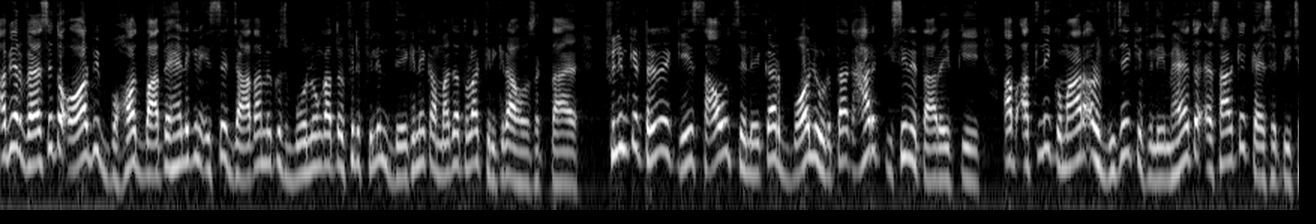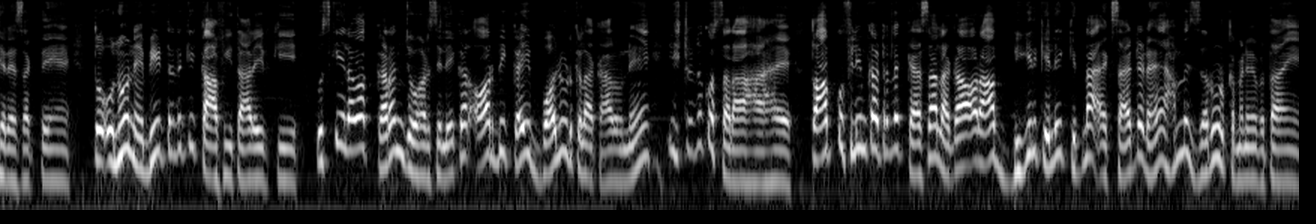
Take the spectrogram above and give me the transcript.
अब यार वैसे तो और भी बहुत बातें हैं, लेकिन इससे ज़्यादा मैं कुछ बोलूँगा तो फिर फ़िल्म देखने का मज़ा थोड़ा किरकिरा हो सकता है। फ़िल्म के ट्रेलर की साउथ से लेकर बॉलीवुड तक हर किसी ने तारीफ़ की। अब अतली कुमार और विजय की फ़िल्म है तो एस के कैसे पीछे रह सकते हैं? तो उन्होंने भी ट्रेलर की काफ़ी तारीफ़ की। उसके अलावा करण जौहर से लेकर और भी कई बॉलीवुड कलाकारों ने इस ट्रेलर को सराहा है। तो आपको फ़िल्म का ट्रेलर कैसा लगा और आप बिगिल के लिए कितना एक्साइटेड है, हमें ज़रूर कमेंट में बताएँ।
